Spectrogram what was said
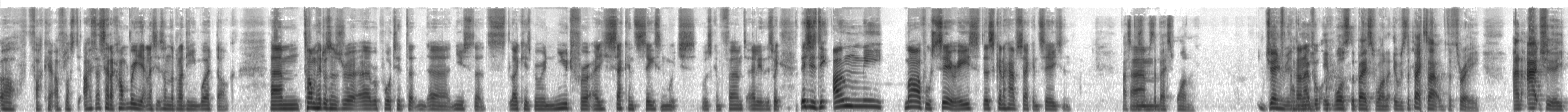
oh fuck it, I've lost it. As I said, I can't read it unless it's on the bloody word doc. Um, Tom Hiddleston has re- uh, reported that uh, news that Loki has been renewed for a second season, which was confirmed earlier this week. This is the only Marvel series that's going to have second season. That's because it was the Um, best one. Genuinely, I don't know it- it was the best one. It was the best out of the three, and actually,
